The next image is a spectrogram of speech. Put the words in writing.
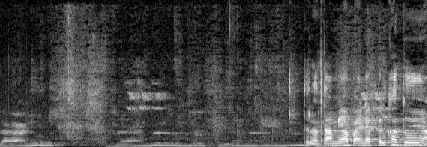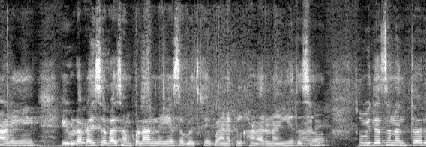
रानू तर आता आम्ही हा पायनॅपल खातो आहे आणि एवढा काही सगळा संपणार नाही आहे सगळंच काही पायनॅपल खाणार नाही आहे तसं सो मी त्याच्यानंतर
